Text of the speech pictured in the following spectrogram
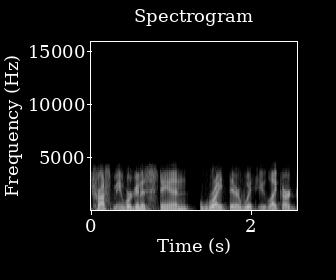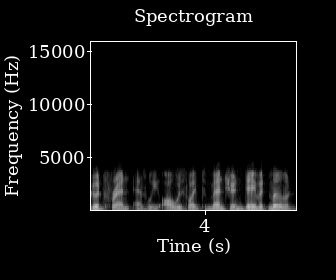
trust me, we're going to stand right there with you. Like our good friend, as we always like to mention, David Moon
